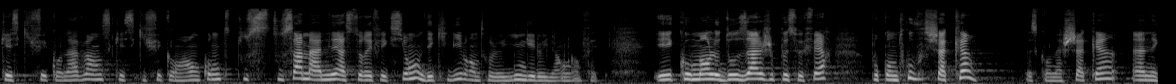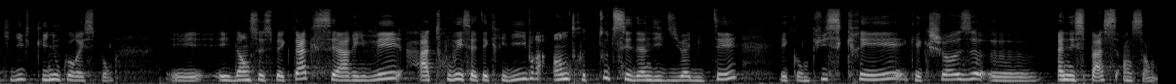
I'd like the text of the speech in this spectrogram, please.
qu'est-ce qui fait qu'on avance, qu'est-ce qui fait qu'on rencontre. Tout, ça m'a amené à cette réflexion d'équilibre entre le yin et le yang en fait. Et comment le dosage peut se faire pour qu'on trouve chacun, parce qu'on a chacun un équilibre qui nous correspond. Et, et dans ce spectacle, c'est arrivé à trouver cet équilibre entre toutes ces individualités et qu'on puisse créer quelque chose, euh, un espace ensemble.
